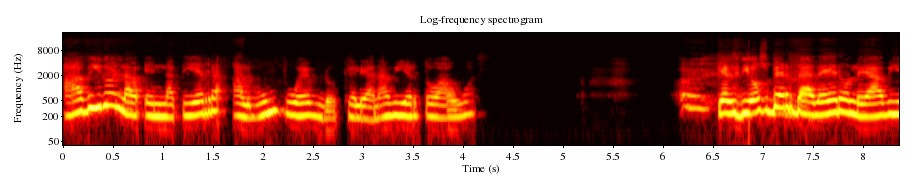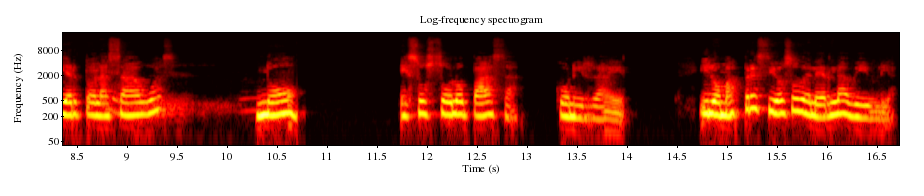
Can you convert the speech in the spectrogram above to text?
¿Ha habido en la, en la tierra algún pueblo que le han abierto aguas? ¿Que el Dios verdadero le ha abierto las aguas? No, eso solo pasa con Israel. Y lo más precioso de leer la Biblia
